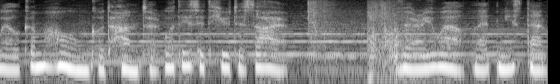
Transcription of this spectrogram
Welcome home, good hunter. What is it you desire? Very well, let me stand.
